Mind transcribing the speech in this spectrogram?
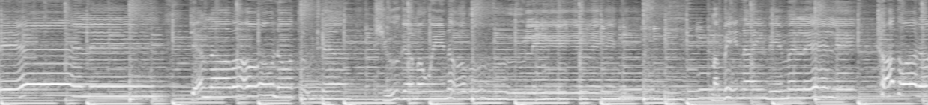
လေလေပြန်လာပါအောင်တော့သူထံအယူကမဝင်တော့ဘူးလေမမေ့နိုင်ပေမလဲလေထားသွားတာ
